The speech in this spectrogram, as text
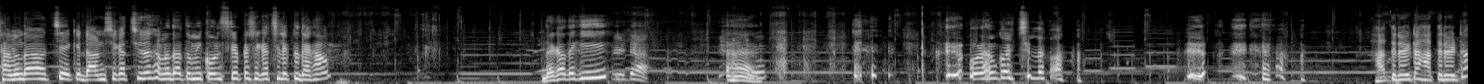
সানুদা হচ্ছে একে ডান্স শেখাচ্ছিল। সানুদা তুমি কোন স্টেপটা শেখাচ্ছিলে একটু দেখাও। দেখাও দেখি। এটা হ্যাঁ। ওরকম করছিল। হাতের ওইটা হাতের ওইটা।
